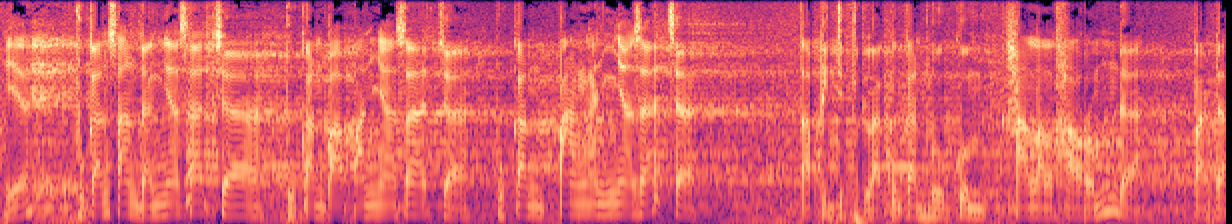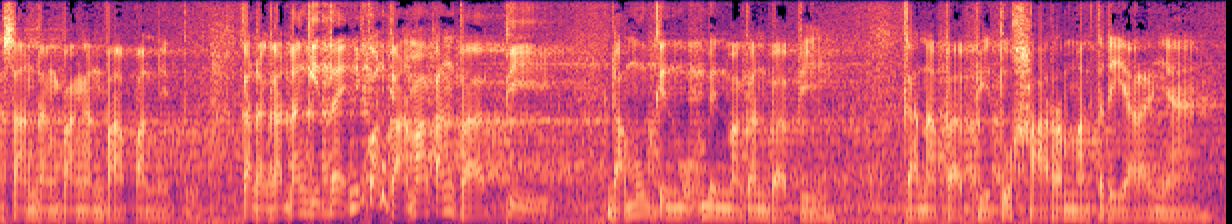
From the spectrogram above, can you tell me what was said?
Ya bukan sandangnya saja bukan papannya saja bukan pangannya saja. Tapi diberlakukan hukum halal haram enggak pada sandang pangan papan itu. Kadang-kadang kita ini kan nggak makan babi? Nggak mungkin mukmin makan babi. Karena babi itu haram materialnya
